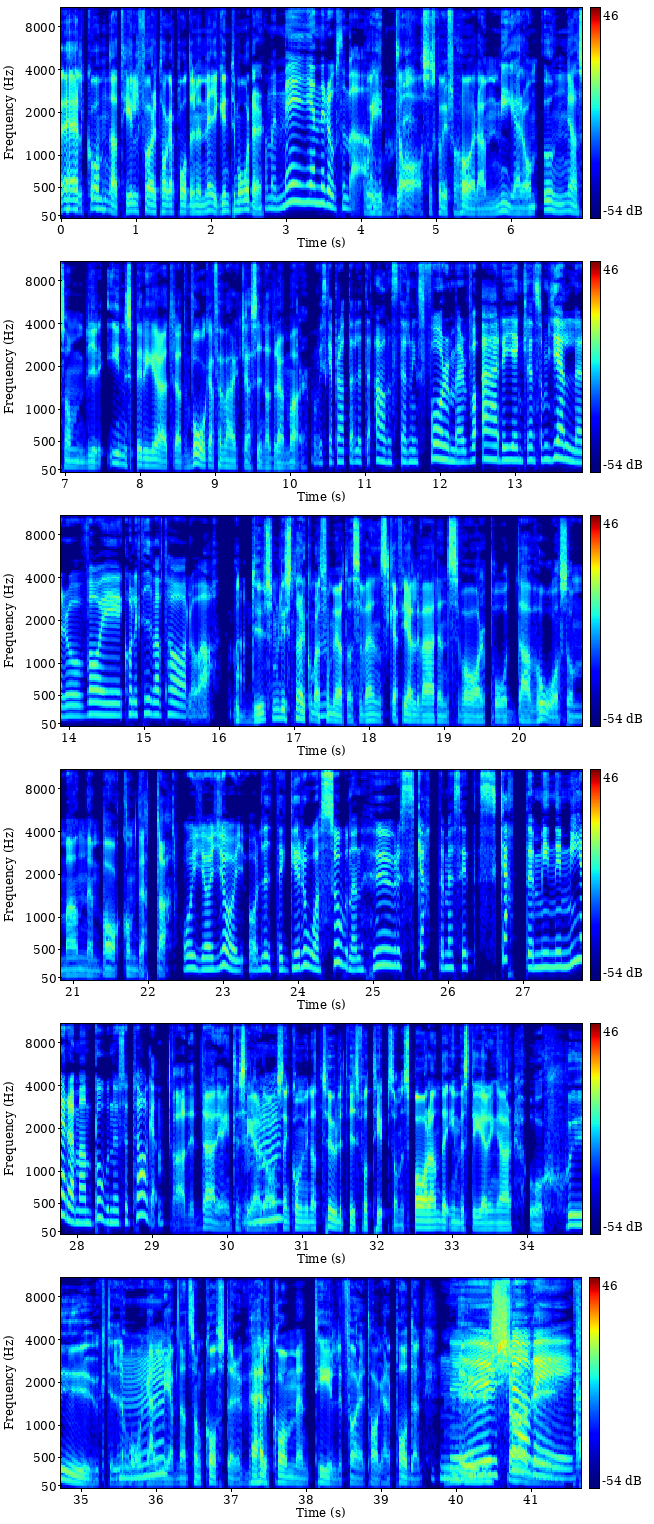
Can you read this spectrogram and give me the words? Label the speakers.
Speaker 1: Välkomna till Företagarpodden med mig Günther Mårder.
Speaker 2: Och med mig Jenny Rosenbaum.
Speaker 1: Och idag så ska vi få höra mer om unga som blir inspirerade till att våga förverkliga sina drömmar.
Speaker 2: Och vi ska prata lite anställningsformer. Vad är det egentligen som gäller och vad är kollektivavtal och ja.
Speaker 1: Och du som lyssnare kommer att få möta svenska fjällvärldens svar på Davos och mannen bakom detta.
Speaker 2: Oj, oj, oj, och lite gråzonen. Hur skattemässigt skatteminimerar man bonusuttagen?
Speaker 1: Ja, det där är jag intresserad
Speaker 2: Mm.
Speaker 1: av. Sen kommer vi naturligtvis få tips om sparande, investeringar och sjukt låga
Speaker 2: Mm.
Speaker 1: levnadsomkostnader. Välkommen till Företagarpodden.
Speaker 2: Nu, kör vi!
